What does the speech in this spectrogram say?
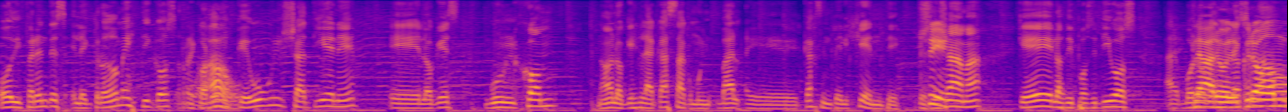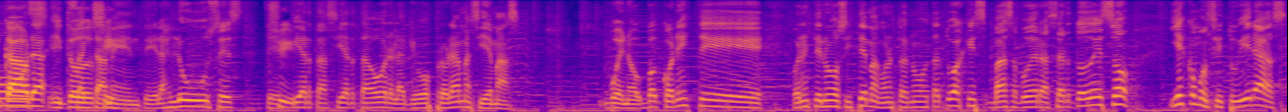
o diferentes electrodomésticos. Recordemos Wow. que Google ya tiene eh, lo que es Google Home, ¿no? lo que es la casa como eh, casa inteligente que Sí. se llama. Que los dispositivos. vos lo Claro, el Chromecast hora, y todo, sí. Exactamente. Las luces, te Sí. despierta a cierta hora la que vos programas y demás. Bueno, con este, con este nuevo sistema, con estos nuevos tatuajes, vas a poder hacer todo eso. Y es como si estuvieras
